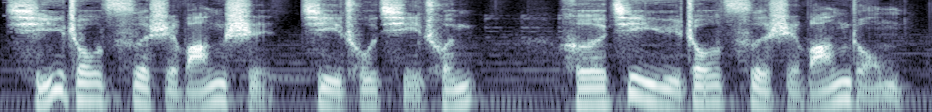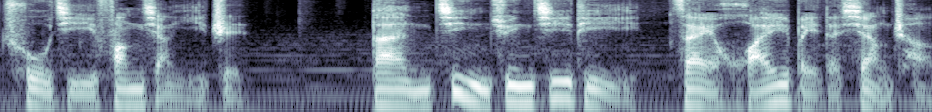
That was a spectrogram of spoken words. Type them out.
齐州刺史王氏寄出齐春，和晋豫州刺史王荣出击方向一致，但晋军基地在淮北的项城，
